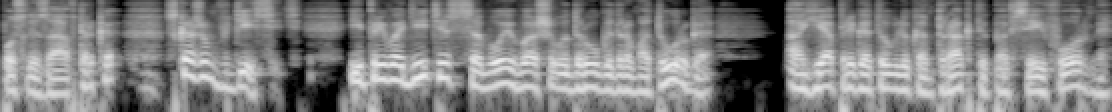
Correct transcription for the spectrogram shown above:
после завтрака, скажем, в десять, и приводите с собой вашего друга-драматурга, а я приготовлю контракты по всей форме».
